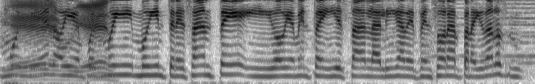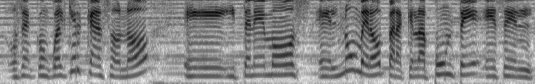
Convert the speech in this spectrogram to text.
Muy bien, oye, pues muy, muy interesante y obviamente ahí está la Liga Defensora para ayudarnos, o sea, con cualquier caso, ¿no? Eh, y tenemos el número para que lo apunte, es el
